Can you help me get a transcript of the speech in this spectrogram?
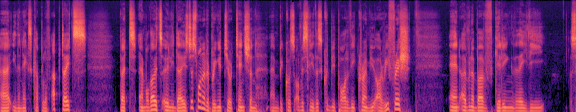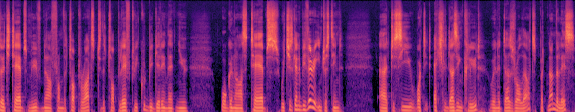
uh, in the next couple of updates. But um, although it's early days, just wanted to bring it to your attention um, because obviously this could be part of the Chrome UI refresh. And over and above getting the, the search tabs moved now from the top right to the top left, we could be getting that new organized tabs, which is going to be very interesting uh, to see what it actually does include when it does roll out. But nonetheless,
